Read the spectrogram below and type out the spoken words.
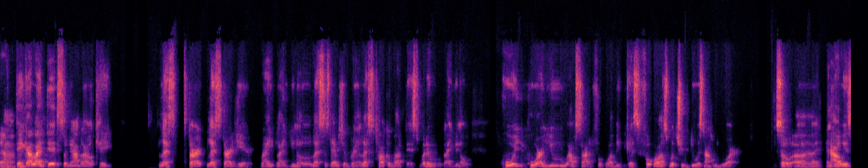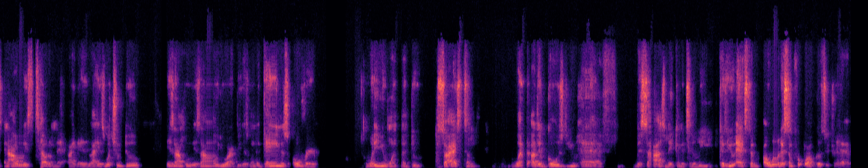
I think I like this. So then I'm like, okay, let's start let's start here right? Like you know let's establish your brand. Let's talk about this. Whatever like you know who are you who are you outside of football? Because football is what you do it's not who you are. So uh and i always and i always tell them that like like it's what you do is not who is not who you are because when the game is over what do you want to do? So i asked them what other goals do you have besides making it to the league because you asked them oh what are some football goals that you have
